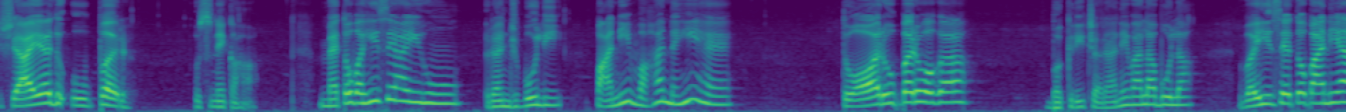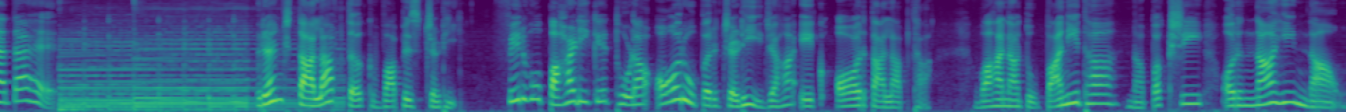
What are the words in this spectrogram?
शायद ऊपर, उसने कहा। मैं तो वहीं से आई हूँ, रंज बोली। पानी वहाँ नहीं है। तो और ऊपर होगा, बकरी चराने वाला बोला। वहीं से तो पानी आता है। रंज तालाब तक वापस चढ़ी। फिर वो पहाड़ी के थोड़ा और ऊपर चढ़ी, जहाँ एक और तालाब था। वहाँ ना तो पानी था, ना पक्षी और ना ही नाव।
